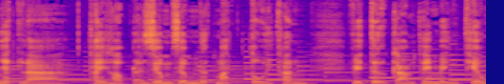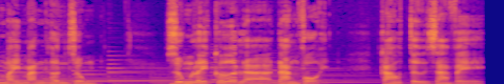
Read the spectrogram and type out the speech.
Nhất là thấy Hợp đã rơm rớm nước mắt tủi thân vì tự cảm thấy mình thiếu may mắn hơn Dung. Dung lấy cớ là đang vội, cáo từ ra về,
